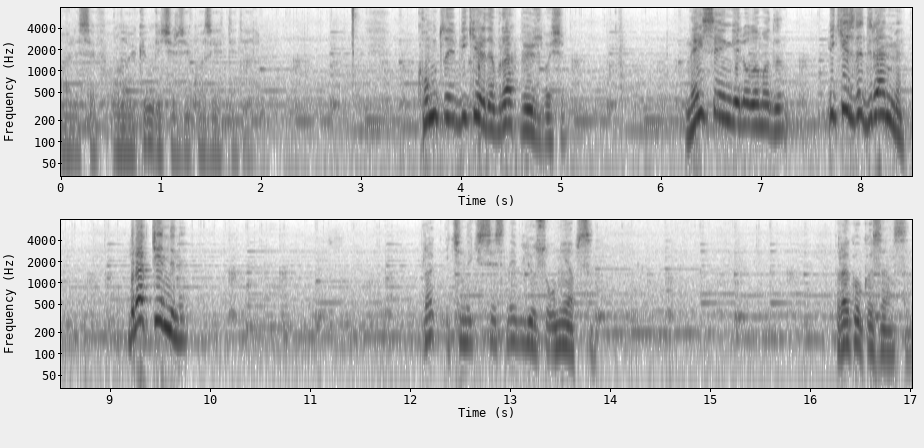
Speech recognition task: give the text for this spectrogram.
Maalesef ona hüküm geçirecek vaziyette değilim. Komutayı bir kere de bırak be yüzbaşım. Neyse engel olamadın. Bir kez de direnme. Bırak kendini. Bırak içindeki ses ne biliyorsa onu yapsın. Bırak o kazansın.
